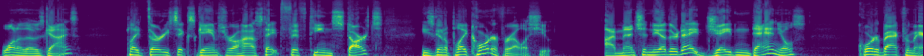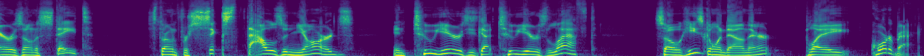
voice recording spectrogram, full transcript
one of those guys. Played 36 games for Ohio State, 15 starts. He's going to play corner for LSU. I mentioned the other day, Jayden Daniels, quarterback from Arizona State, has thrown for 6,000 yards in two years. He's got two years left. So he's going down there, play quarterback.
